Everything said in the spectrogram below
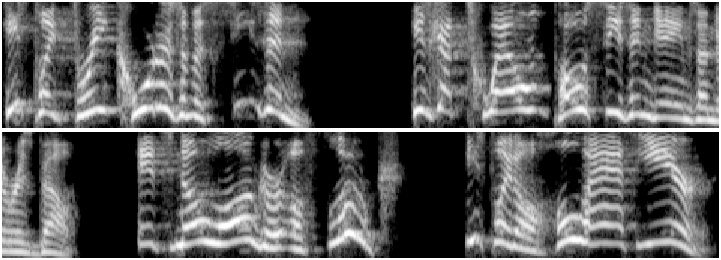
He's played three quarters of a season. He's got 12 postseason games under his belt. It's no longer a fluke. He's played a whole ass year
